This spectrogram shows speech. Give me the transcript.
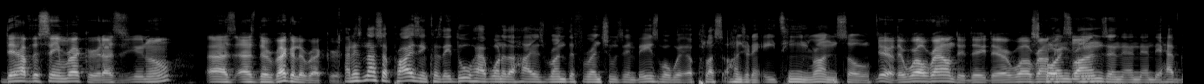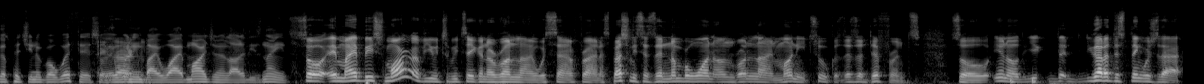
they have the same record as you know as as their regular record. And it's not surprising because they do have one of the highest run differentials in baseball with a plus 118 runs. So Yeah, they're well rounded. They they're well rounded. scoring team. runs and, and, and they have good pitching to go with it. So they're winning by a wide margin a lot of these nights. So it might be smart of you to be taking a run line with San Fran, especially since they're number one on run line money too, because there's a difference. So you know you you got to distinguish that.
